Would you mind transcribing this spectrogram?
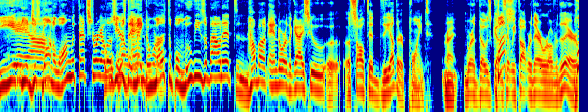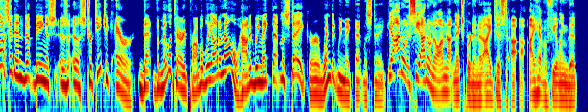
yeah you just gone along with that story all those years well, they make multiple movies about it and how about andor the guys who uh, assaulted the other point Right. Where those guns plus, that we thought were there were over there. Plus, it ended up being a, a, a, strategic error that the military probably ought to know. How did we make that mistake? Or when did we make that mistake? Yeah, I don't see. I don't know. I'm not an expert in it. I just, I, I have a feeling that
